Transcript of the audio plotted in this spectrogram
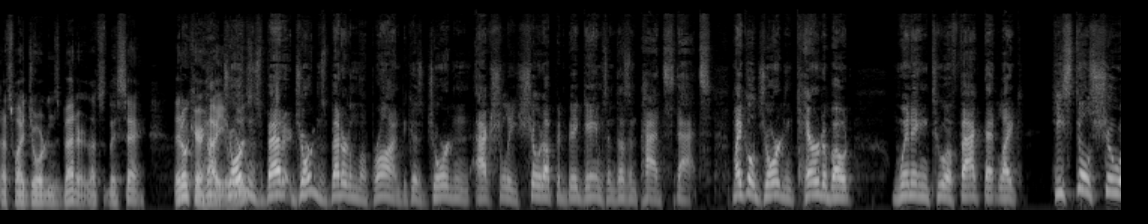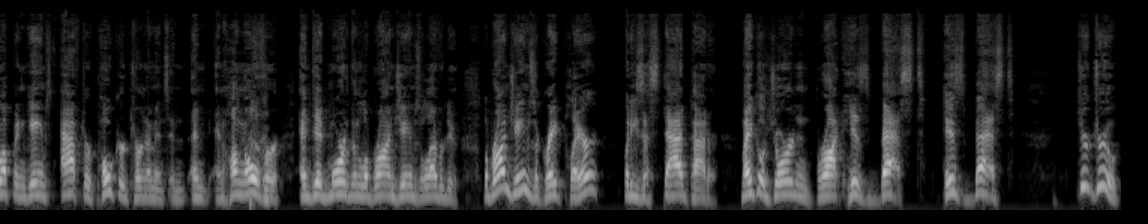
that's why Jordan's better. That's what they say. They don't care no, how you Jordan's lose. better. Jordan's better than LeBron because Jordan actually showed up in big games and doesn't pad stats. Michael Jordan cared about winning to a fact that like he still showed up in games after poker tournaments and and, and hung over and did more than LeBron James will ever do. LeBron James is a great player, but he's a stat patter. Michael Jordan brought his best, his best. Drew, Drew,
